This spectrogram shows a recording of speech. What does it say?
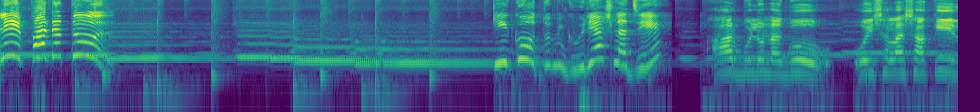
লে পাটা তুল। কি গো তুমি ঘুরে আসলা যে? আর বইলো না গো ওই শালা শাকিল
